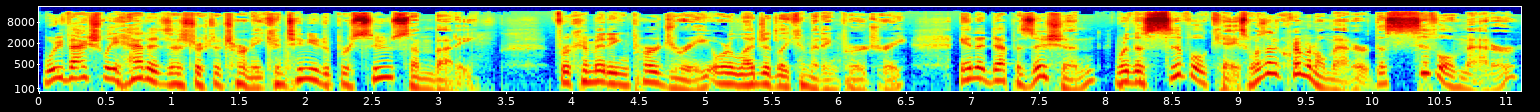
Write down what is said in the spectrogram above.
where we've actually had a district attorney continue to pursue somebody for committing perjury or allegedly committing perjury in a deposition where the civil case wasn't a criminal matter, the civil matter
